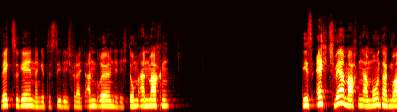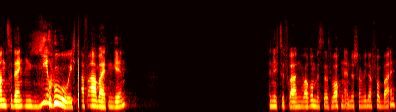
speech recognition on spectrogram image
Weg zu gehen. Dann gibt es die, die dich vielleicht anbrüllen, die dich dumm anmachen, die es echt schwer machen, am Montagmorgen zu denken, juhu, ich darf arbeiten gehen. Nicht zu fragen, warum ist das Wochenende schon wieder vorbei?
